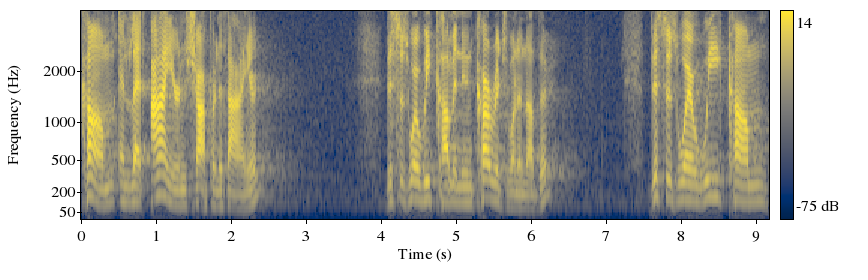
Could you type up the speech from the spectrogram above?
come and let iron sharpeneth iron. This is where we come and encourage one another. This is where we come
